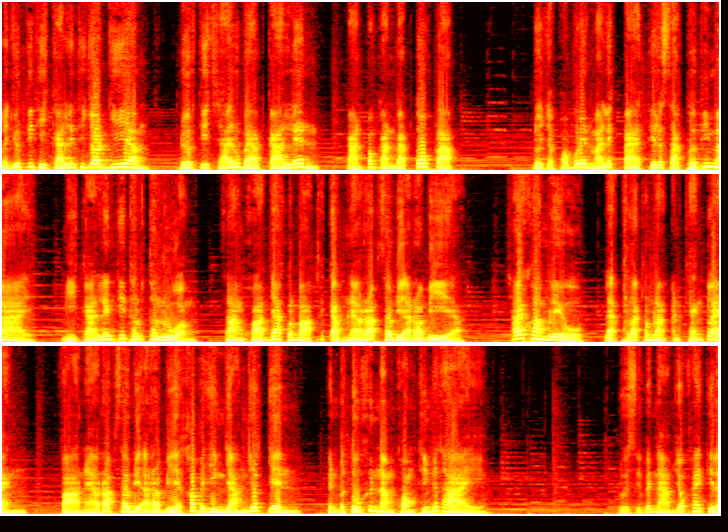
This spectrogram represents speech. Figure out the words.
ลยุทธ์วิธีการเล่นที่ยอดเยี่ยม เลือกที่จะใช้รูปแบบการเล่นการป้องกันแบบโต้กลับ โดยเฉพาะผู้เล่นหมายเลข 8 ธีรศักดิ์เผื่อพิมาย มีการเล่นที่ทะลุทะลวง สร้างความยากลำบากให้กับแนวรับซาอุดิอาระเบีย ใช้ความเร็วและพละกำลังอันแข็งแกร่ง ฝ่าแนวรับซาอุดิอาระเบียเข้าไปยิงอย่างเยือกเย็น เป็นประตูขึ้นนำของทีมชาติไทย โดยสื่อเวียดนามยกให้ธีร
